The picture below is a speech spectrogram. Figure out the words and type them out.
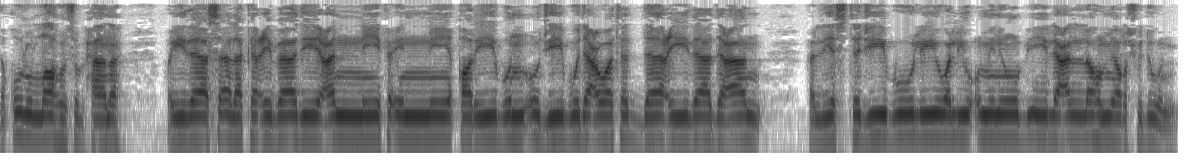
يقول الله سبحانه وإذا سألك عبادي عني فإني قريب أجيب دعوة الداعي إذا دعان فليستجيبوا لي وليؤمنوا بي لعلهم يرشدون.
